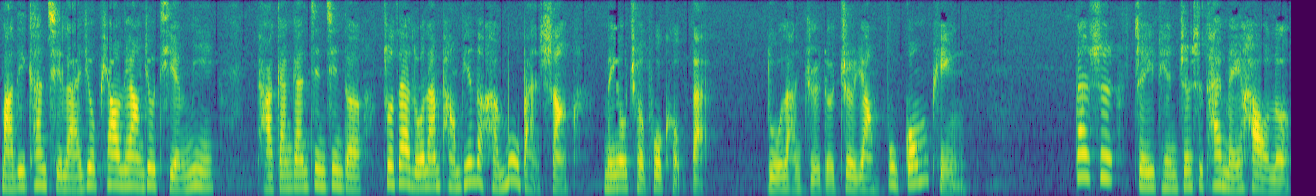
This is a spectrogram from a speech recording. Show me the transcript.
玛丽看起来又漂亮又甜蜜，她干干净净的坐在罗兰旁边的横木板上，没有扯破口袋。罗兰觉得这样不公平，但是这一天真是太美好了，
